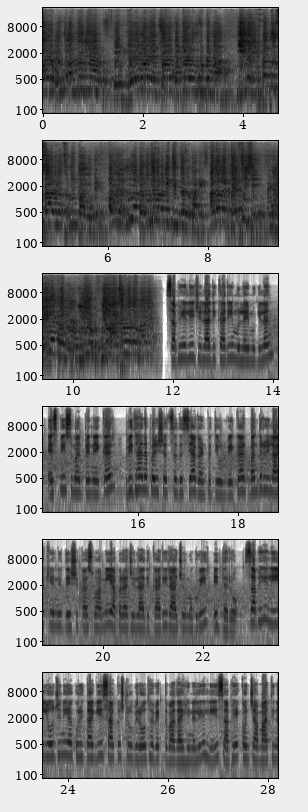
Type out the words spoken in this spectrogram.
ಅವರು ಒಂದು ಅಂದು ನೀವು ಏಳ್ನೂರ ಎಂಟುನೂರು ಕೊಟ್ಟಿರೋದು ಕುಟುಂಬ ಈಗ ಇಪ್ಪತ್ತು ಸಾವಿರ ಸಮೀಪ ಆಗಿದೆ ಅವರೆಲ್ಲ ಬದುಕಿನ ಬಗ್ಗೆ ಚಿಂತನೆ ಮಾಡಿ ಅದನ್ನು ಚರ್ಚಿಸಿ ನಿರ್ಣಯಕ್ಕೆ ಬನ್ನಿ ನೀವು ನೀವು ಆಶೀರ್ವಾದ ಮಾಡಿ ಸಭೆಯಲ್ಲಿ ಜಿಲ್ಲಾಧಿಕಾರಿ ಮುಲ್ಲೈ ಮುಗಿಲನ್ ಎಸ್ಪಿ ಸುಮನ್ ಪೆನ್ನೇಕರ್ ವಿಧಾನ ಪರಿಷತ್ ಸದಸ್ಯ ಗಣಪತಿ ಉಳ್ವೇಕರ್ ಬಂದರು ಇಲಾಖೆಯ ನಿರ್ದೇಶಕ ಸ್ವಾಮಿ ಅಪರ ಜಿಲ್ಲಾಧಿಕಾರಿ ರಾಜು ಮೊಗವೀರ್ ಇದ್ದರು. ಸಭೆಯಲ್ಲಿ ಯೋಜನೆಯ ಕುರಿತಾಗಿ ಸಾಕಷ್ಟು ವಿರೋಧ ವ್ಯಕ್ತವಾದ ಹಿನ್ನೆಲೆಯಲ್ಲಿ ಸಭೆ ಕೊಂಚ ಮಾತಿನ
